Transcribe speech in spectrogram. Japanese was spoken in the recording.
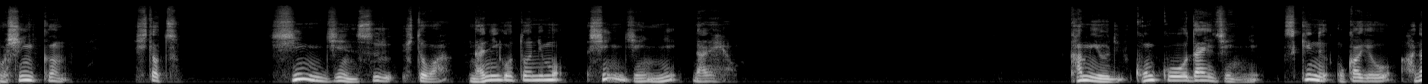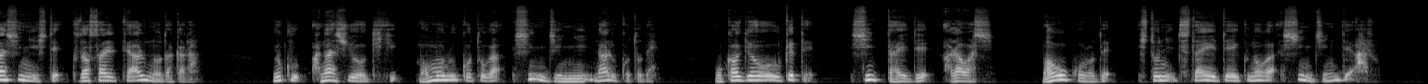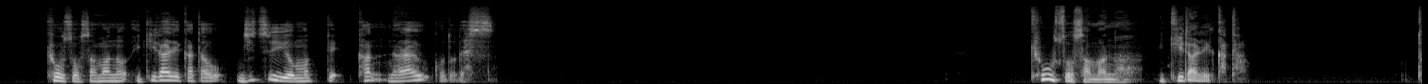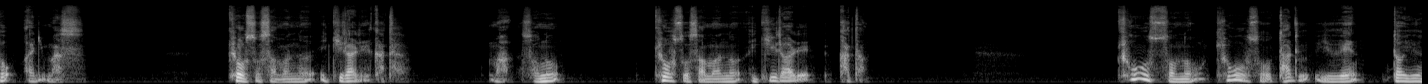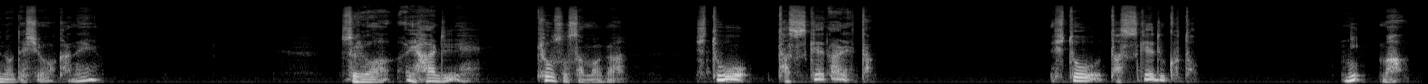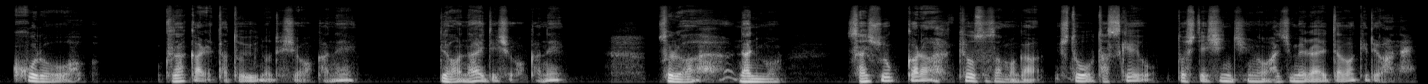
ご神君一つ信心する人は何事にも信心になれよ。神より金光大臣に尽きぬおかげを話にして下されてあるのだからよく話を聞き守ることが信心になることでおかげを受けて身体で表し真心で人に伝えていくのが信心である。教祖様の生きられ方を実意をもって勘習うことです。教祖様の生きられ方とあります。教祖様の生きられ方。まあその教祖様の生きられ方。教祖の教祖たるゆえんというのでしょうかね。それはやはり教祖様が人を助けられた。人を助けることにまあ心を砕かれたというのでしょうかね。ではないでしょうかね。それは何も最初から教祖様が人を助けようとして信心を始められたわけではない。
